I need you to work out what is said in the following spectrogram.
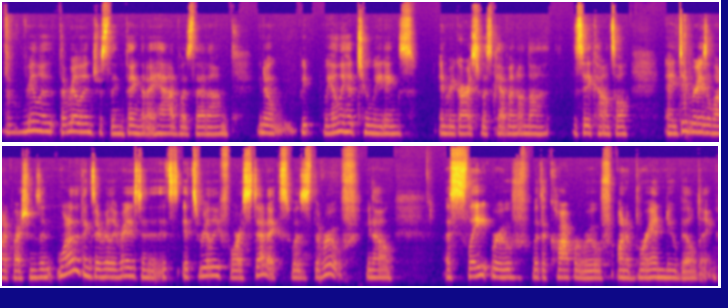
the real the real interesting thing that I had was that um you know we, we only had two meetings in regards to this Kevin on the the city council and it did raise a lot of questions and one of the things I really raised and it's it's really for aesthetics was the roof you know a slate roof with a copper roof on a brand new building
